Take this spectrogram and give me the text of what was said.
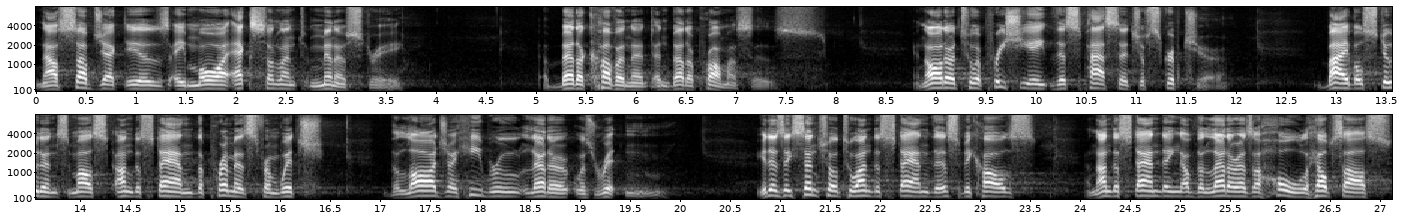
Now, subject is a more excellent ministry, a better covenant, and better promises. In order to appreciate this passage of Scripture, Bible students must understand the premise from which the larger Hebrew letter was written. It is essential to understand this because an understanding of the letter as a whole helps us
